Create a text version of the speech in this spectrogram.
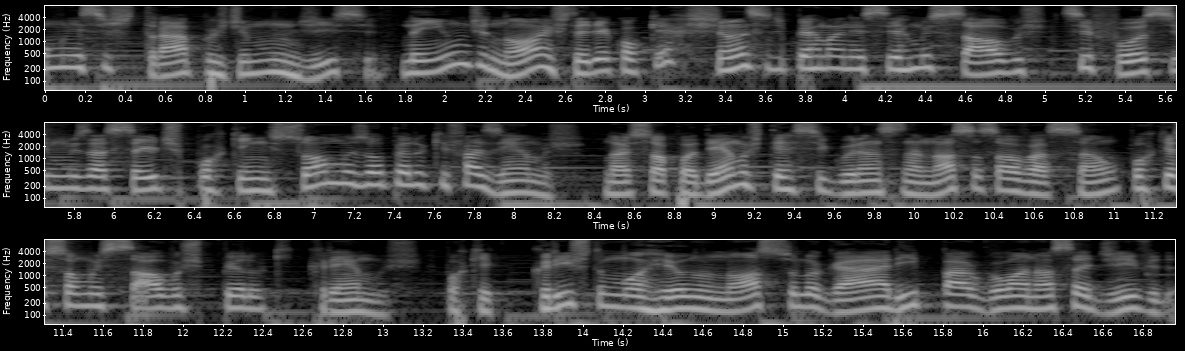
com esses trapos de imundícia. Nenhum de nós teria qualquer chance de permanecermos salvos se fôssemos aceitos por quem somos ou pelo que fazemos. Nós só podemos ter segurança na nossa salvação porque somos salvos pelo que cremos, porque Cristo morreu no nosso lugar e pagou a nossa dívida.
